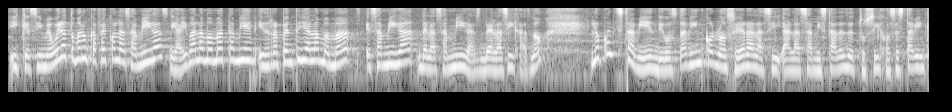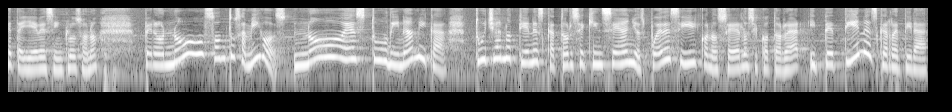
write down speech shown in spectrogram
Y que si me voy a tomar un café con las amigas, y ahí va la mamá también, y de repente ya la mamá es amiga de las amigas, de las hijas, ¿no? Lo cual está bien, digo, está bien conocer a las, a las amistades de tus hijos, está bien que te lleves incluso, ¿no? Pero no son tus amigos no es tu dinámica. Tú ya no tienes 14, 15 años, puedes ir, conocerlos y cotorrear y te tienes que retirar,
